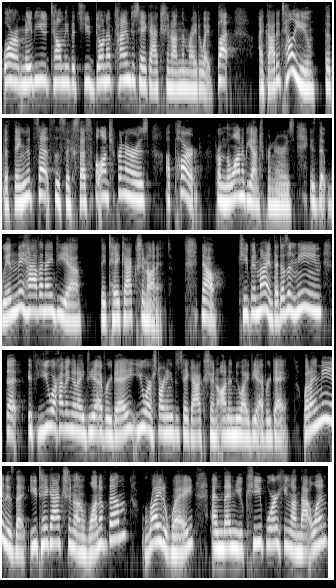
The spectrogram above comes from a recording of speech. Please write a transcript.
Or maybe you'd tell me that you don't have time to take action on them right away. But I got to tell you that the thing that sets the successful entrepreneurs apart from the wannabe entrepreneurs is that when they have an idea, they take action on it. Now, keep in mind that doesn't mean that if you are having an idea every day, you are starting to take action on a new idea every day. What I mean is that you take action on one of them right away, and then you keep working on that one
